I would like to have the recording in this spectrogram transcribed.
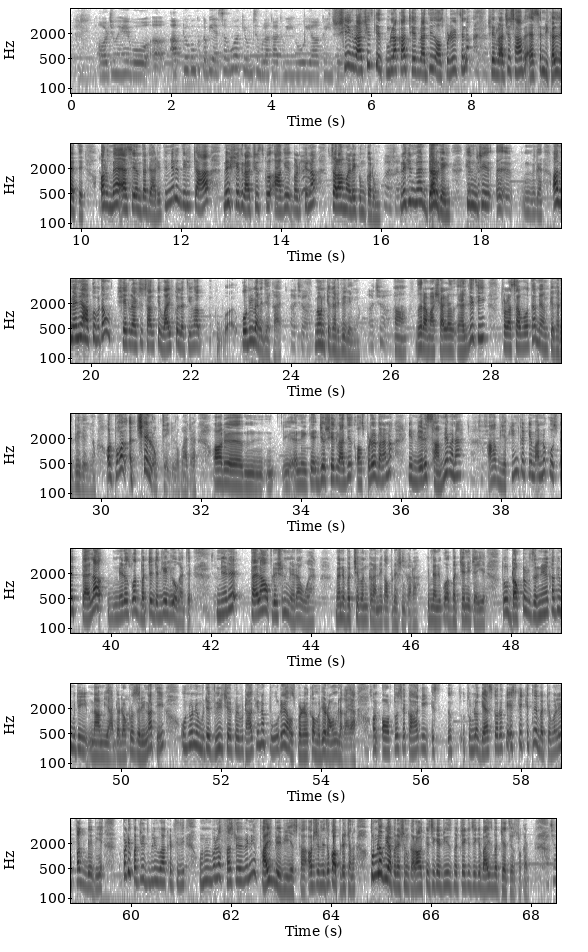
اور جو ہیں وہ آپ لوگوں کو کبھی ایسا ہوا کہ ان سے ملاقات ہوئی ہو یا کہیں سے؟ شیخ راشد کی ملاقات شیخ راشد ہاسپٹل سے نا شیخ راشد صاحب ایسے نکل تھے اور میں ایسے اندر جا رہی تھی۔ میرے دل چاہا میں شیخ راشد کو آگے بڑھ کے نا سلام علیکم کروں۔ اچھا۔ لیکن میں ڈر گئی کہ مجھے اور میں نے آپ کو بتاؤں شیخ راشد صاحب کی وائف کو لطیفہ کو بھی میں نے دیکھا ہے۔ اچھا۔ میں ان کے گھر بھی گئی ہوں۔ اچھا۔ ہاں ذرا ماشاء اللہ ہیلدی تھی تھوڑا سا وہ تھا میں ان کے گھر بھی گئی ہوں۔ اور بہت اچھے لوگ تھے یہ لوگ آجائے اور یعنی کہ جو شیخ راجد ہاسپٹل بنا نا یہ میرے سامنے بنا ہے۔ اچھا، آپ یقین کر کے مانو کہ اس میں پہلا میرے اس وقت بچے جلدی جلدی ہو گئے تھے۔ میرے پہلا آپریشن میرا ہوا ہے۔ میں نے بچے بند کرانے کا آپریشن اچھا۔ کرا کہ میں نے کہا بچے نہیں چاہیے۔ تو ڈاکٹر زرینہ کا بھی مجھے نام یاد ہے۔ ڈاکٹر زرینہ تھی۔ انہوں نے مجھے ویل چیئر پر بٹھا کے نا پورے ہاسپٹل کا مجھے راؤنڈ لگایا۔ اور عورتوں سے کہا کہ اس تم لوگ گیس کرو کہ اس کے کتنے بچے بولے فرسٹ بیبی ہے۔ بڑی پتلی دبلی ہوا کرتی تھی۔ انہوں نے بولا فرسٹ بیبی نہیں فائیو بیبی ہے اس کا۔ اور شنیدوں کا آپریشن تم لوگ بھی آپریشن کراؤ۔ کسی کے بیس بچے کسی کے بائیس بچے تھے اس وقت۔ اچھا،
